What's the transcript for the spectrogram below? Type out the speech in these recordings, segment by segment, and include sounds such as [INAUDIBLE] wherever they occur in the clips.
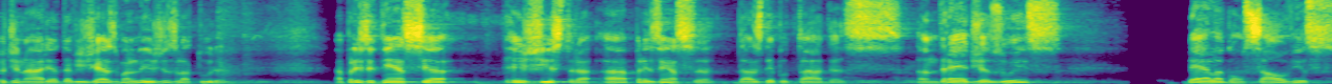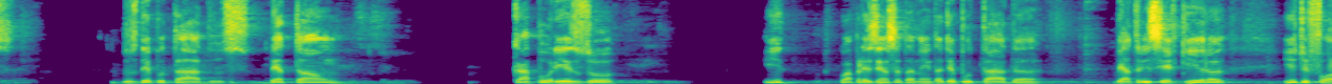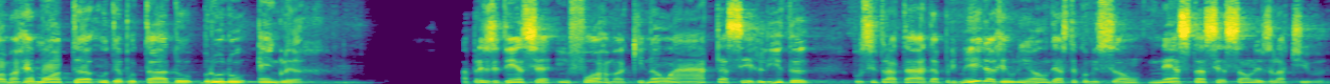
ordinária da vigésima legislatura. A presidência registra a presença das deputadas André de Jesus, Bela Gonçalves, dos deputados Betão, Caporeso e com a presença também da deputada Beatriz Cerqueira e de forma remota o deputado Bruno Engler. A presidência informa que não há ata a ser lida por se tratar da primeira reunião desta comissão nesta sessão legislativa.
